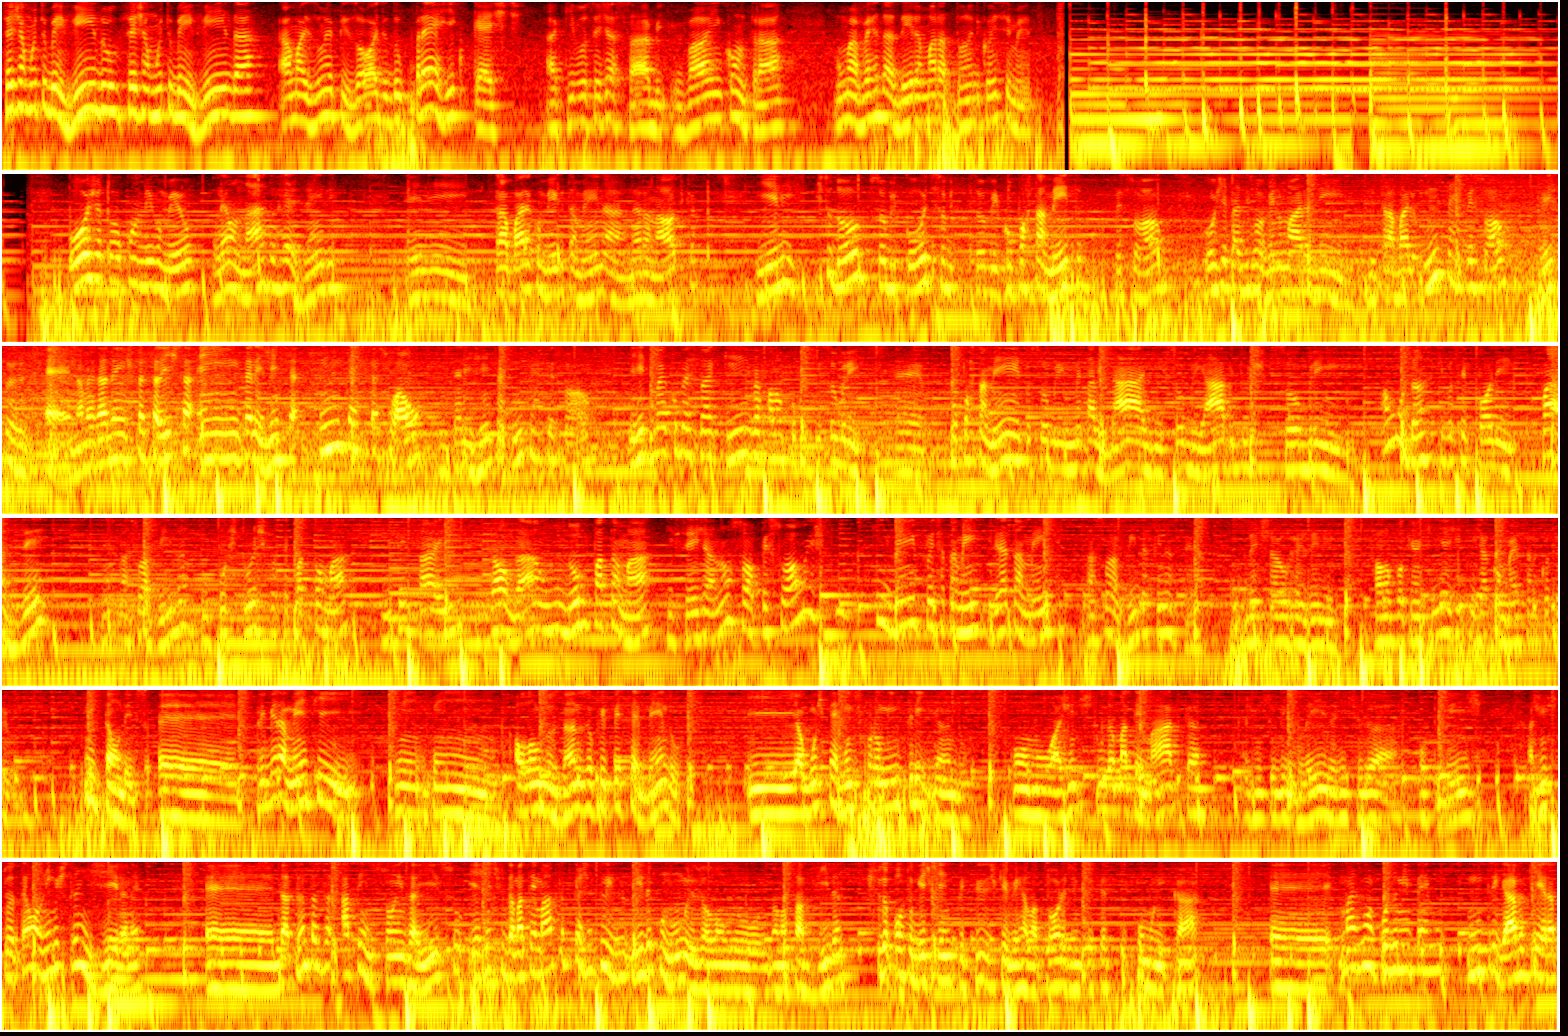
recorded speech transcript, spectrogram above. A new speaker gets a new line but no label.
Seja muito bem-vindo, seja muito bem-vinda a mais um episódio do Pré-Rico Cast. Aqui você já sabe, vai encontrar uma verdadeira maratona de conhecimento. Hoje eu estou com um amigo meu, Leonardo Rezende. Ele trabalha comigo também na, na aeronáutica e ele estudou sobre code, sobre, sobre comportamento pessoal hoje está desenvolvendo uma área de, de trabalho interpessoal, é isso, Zé?
É, na verdade é um especialista em inteligência interpessoal.
Inteligência interpessoal. E a gente vai conversar aqui, vai falar um pouco aqui sobre é, comportamento, sobre mentalidade, sobre hábitos, sobre a mudança que você pode fazer na sua vida, com posturas que você pode tomar e tentar aí galgar um novo patamar que seja não só pessoal, mas que, que venha influenciar também diretamente na sua vida financeira. Vou deixar o Rezende falar um pouquinho aqui e a gente já começa no conteúdo.
Então, Davidson, é, primeiramente, com, com, ao longo dos anos eu fui percebendo e algumas perguntas foram me intrigando, como a gente estuda matemática, a gente estuda inglês, a gente estuda português, a gente estuda até uma língua estrangeira, né? É, dá tantas atenções a isso e a gente estuda matemática porque a gente lida com números ao longo do, da nossa vida, estuda português porque a gente precisa escrever relatórios, a gente precisa se comunicar. É, mas uma coisa me, me intrigava que era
